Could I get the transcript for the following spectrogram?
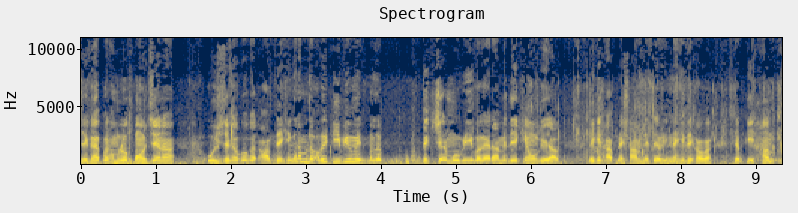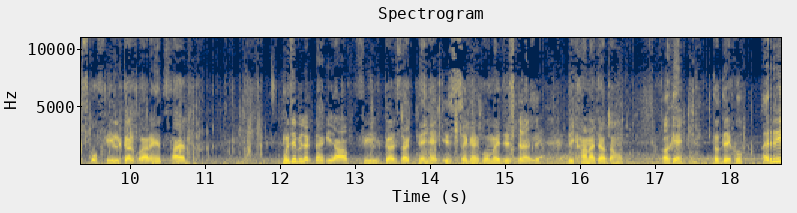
जगह पर हम लोग पहुँचे ना उस जगह को अगर आप देखेंगे ना मतलब अभी टीवी में मतलब पिक्चर मूवी वगैरह में देखे होंगे आप लेकिन आपने सामने से अभी नहीं देखा होगा जबकि हम इसको फील कर पा रहे हैं शायद मुझे भी लगता है कि आप फील कर सकते हैं इस जगह को, मैं जिस तरह से दिखाना चाहता हूँ। ओके तो देखो, अरे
